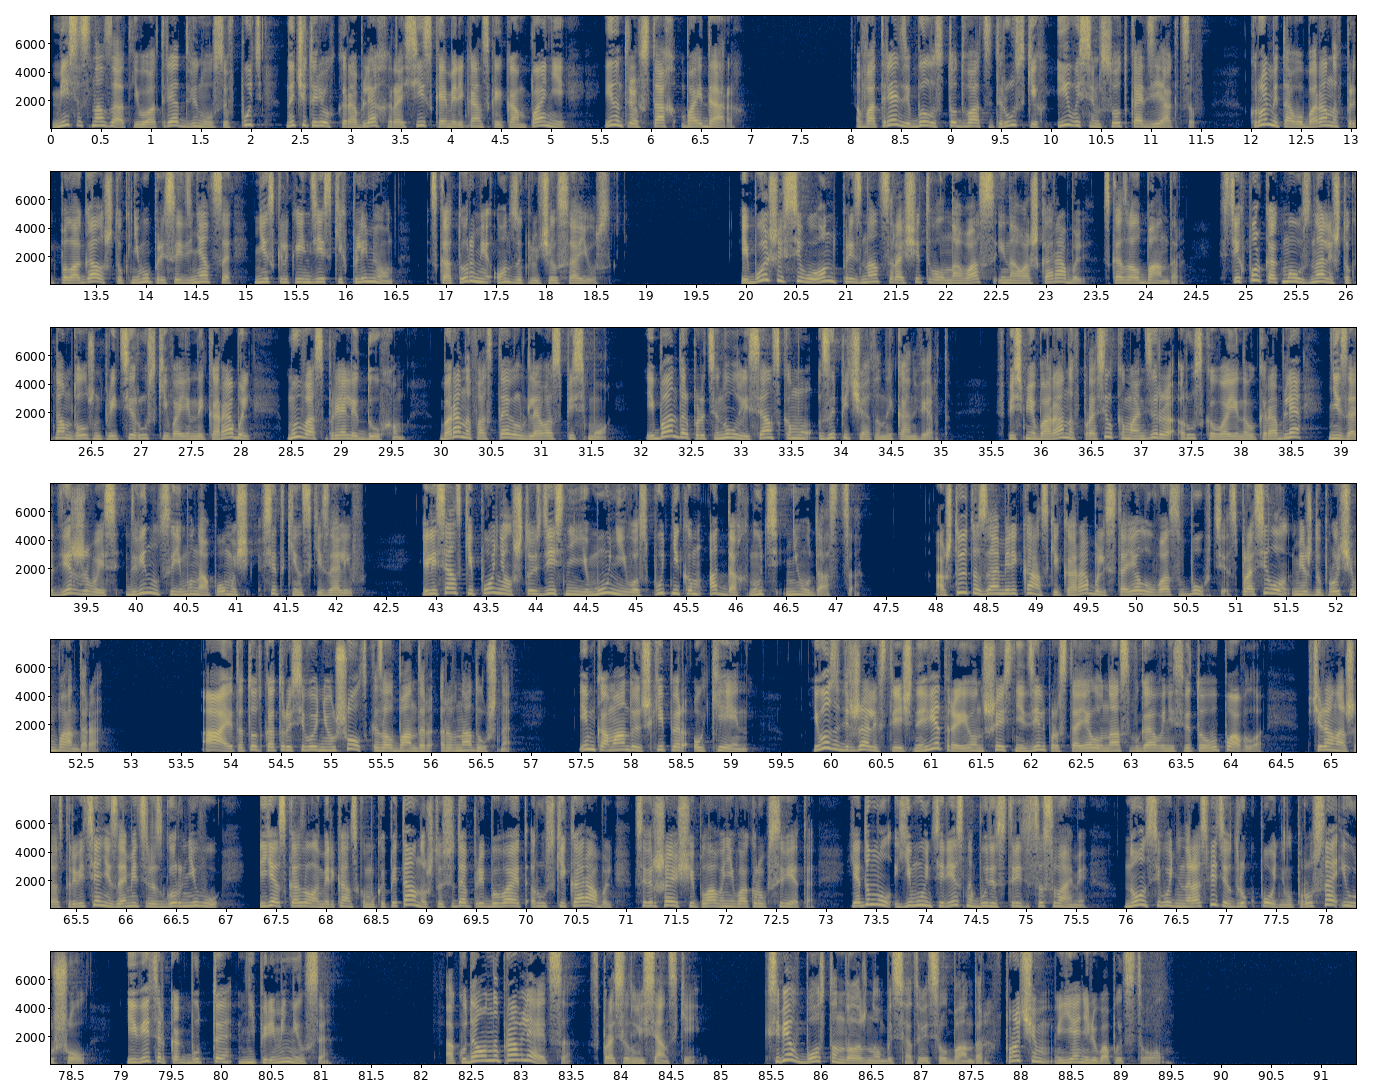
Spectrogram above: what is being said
Месяц назад его отряд двинулся в путь на четырех кораблях российско-американской компании и на трехстах байдарах. В отряде было 120 русских и 800 кадьякцев. Кроме того, Баранов предполагал, что к нему присоединятся несколько индейских племен, с которыми он заключил союз. «И больше всего он, признаться, рассчитывал на вас и на ваш корабль», — сказал Бандер. «С тех пор, как мы узнали, что к нам должен прийти русский военный корабль, мы вас пряли духом. Баранов оставил для вас письмо, и Бандер протянул Лисянскому запечатанный конверт. В письме Баранов просил командира русского военного корабля, не задерживаясь, двинуться ему на помощь в Ситкинский залив. И понял, что здесь ни ему, ни его спутникам отдохнуть не удастся. «А что это за американский корабль стоял у вас в бухте?» – спросил он, между прочим, Бандера. «А, это тот, который сегодня ушел», – сказал Бандер равнодушно. Им командует шкипер О'Кейн. Его задержали встречные ветры, и он шесть недель простоял у нас в гавани Святого Павла. Вчера наши островитяне заметили с гор Неву, и я сказал американскому капитану, что сюда прибывает русский корабль, совершающий плавание вокруг света. Я думал, ему интересно будет встретиться с вами. Но он сегодня на рассвете вдруг поднял паруса и ушел. И ветер как будто не переменился. «А куда он направляется?» — спросил Лисянский. «К себе в Бостон должно быть», — ответил Бандер. «Впрочем, я не любопытствовал».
